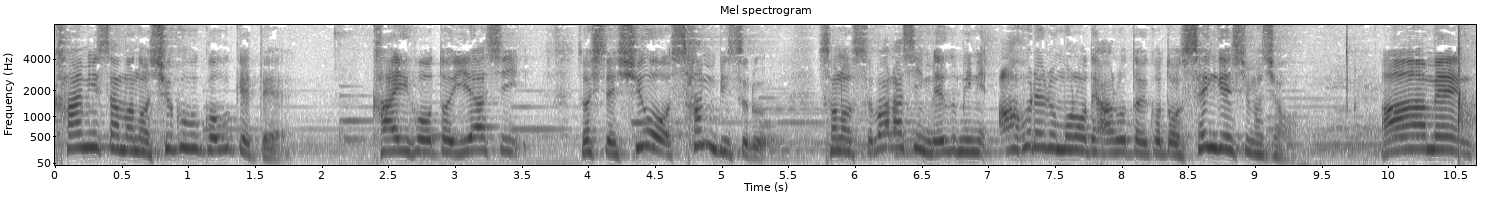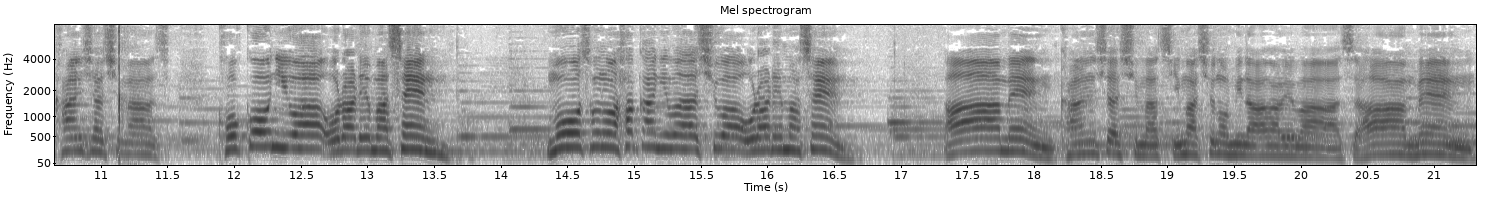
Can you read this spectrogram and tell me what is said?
神様の祝福を受けて解放と癒しそして主を賛美するその素晴らしい恵みにあふれるものであるということを宣言しましょう。アーメン感謝しますここにはおられませんもうその墓には主はおられません.アーメン感謝します今主の皆あがめますアーメン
